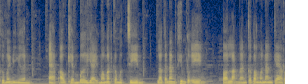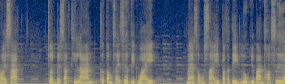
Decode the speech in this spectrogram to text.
คือไม่มีเงิน แอบเอาเข็มเบอร์ใหญ่มามัดกับหมึกจีน แล้วก็นั่งทิ่มตัวเอง ตอนหลังนั้นก็ต้องมานั่งแก้รอยสัก จนไปสักที่ร้านก็ต้องใส่เสื้อปิดไว้ แม่สงสัยปกติลูกอยู่บ้านถอดเสื้อ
